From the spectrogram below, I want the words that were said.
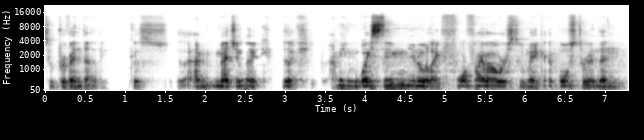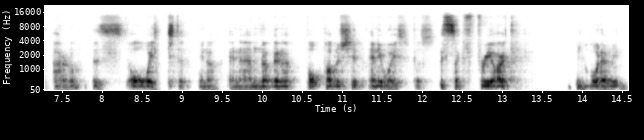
to prevent that because I imagine like like I mean wasting you know like four or five hours to make a poster and then I don't know it's all wasted you know and I'm not gonna publish it anyways because it's like free art you know what I mean?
